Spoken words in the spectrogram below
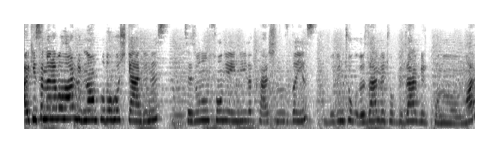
Herkese merhabalar. Lübnan Pod'a hoş geldiniz. Sezonun son yayınıyla karşınızdayız. Bugün çok özel ve çok güzel bir konuğum var.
